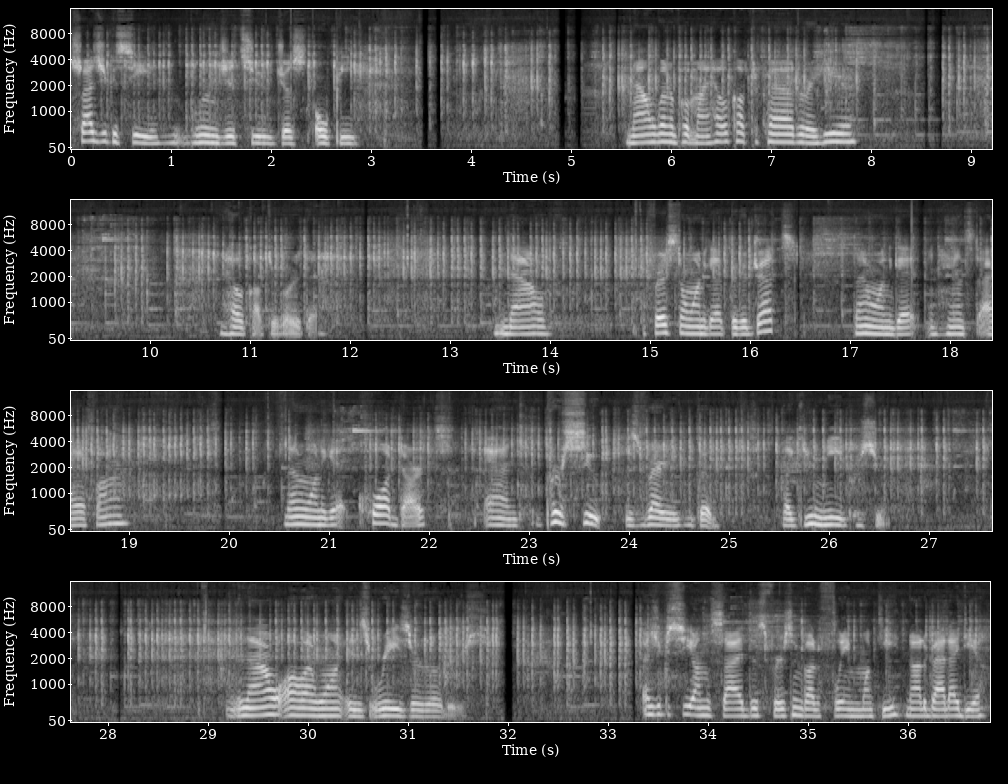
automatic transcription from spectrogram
So as you can see, Balloon Jitsu just OP. Now I'm gonna put my helicopter pad right here. The Helicopter right there. Now, first I want to get bigger jets. Then I want to get enhanced IFR. Then I want to get quad darts. And pursuit is very good. Like, you need pursuit. Now all I want is razor rotors. As you can see on the side, this person got a flame monkey. Not a bad idea.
